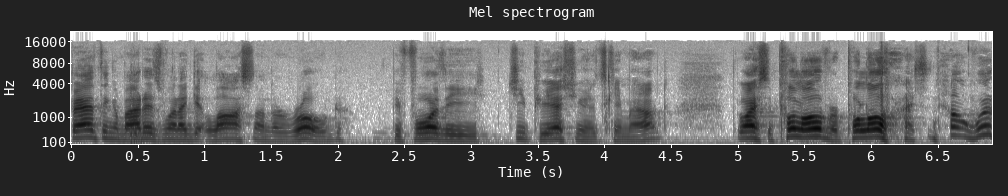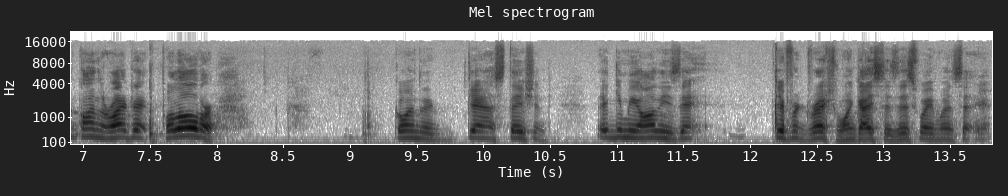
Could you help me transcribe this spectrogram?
Bad thing about it is when I get lost on the road before the GPS units came out, the wife said, pull over, pull over. I said, no, we're going the right direction. Pull over. Going to the gas station. They give me all these eh, different directions. One guy says this way, one says,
